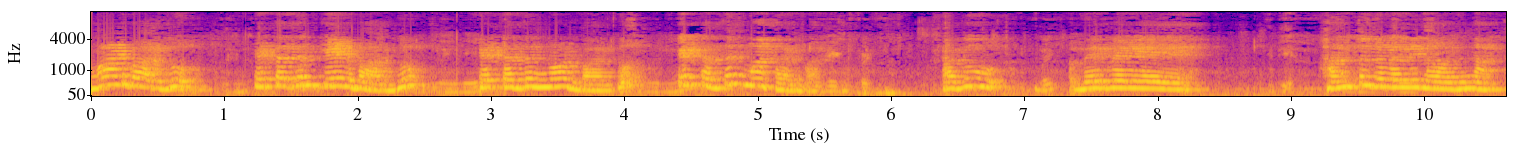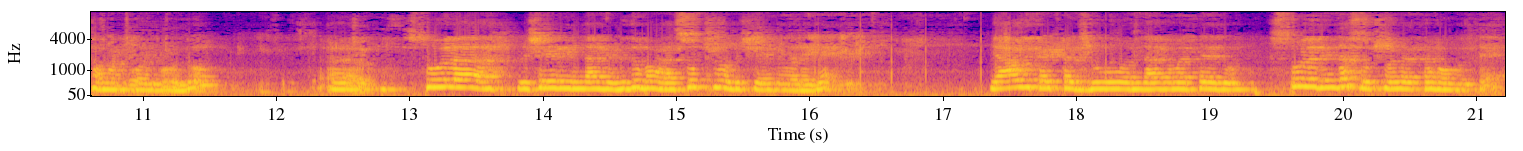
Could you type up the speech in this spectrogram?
ಮಾಡಬಾರ್ದು, ಕೆಟ್ಟದ್ದನ್ನು ಕೇಳಬಾರ್ದು, ಕೆಟ್ಟದ್ದನ್ನು ನೋಡಬಾರ್ದು, ಕೆಟ್ಟದ್ದನ್ನು ಮಾತಾಡಬಾರ್ದು. ಅದು ಬೇರೆ ಬೇರೆ ಹಂತಗಳಲ್ಲಿ ನಾವು ಅದನ್ನ ಅರ್ಥ ಮಾಡ್ಕೊಳ್ಬಹುದು ಸ್ಥೂಲ ವಿಷಯದಿಂದ ಹಿಡಿದು ಬಹಳ ಸೂಕ್ಷ್ಮ ವಿಷಯದವರೆಗೆ. ಯಾವ್ದು ಕೆಟ್ಟದ್ದು ಅಂದಾಗ ಮತ್ತೆ ಅದು ಸ್ಥೂಲದಿಂದ ಸೂಕ್ಷ್ಮದತ್ತ ಹೋಗುತ್ತೆ.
